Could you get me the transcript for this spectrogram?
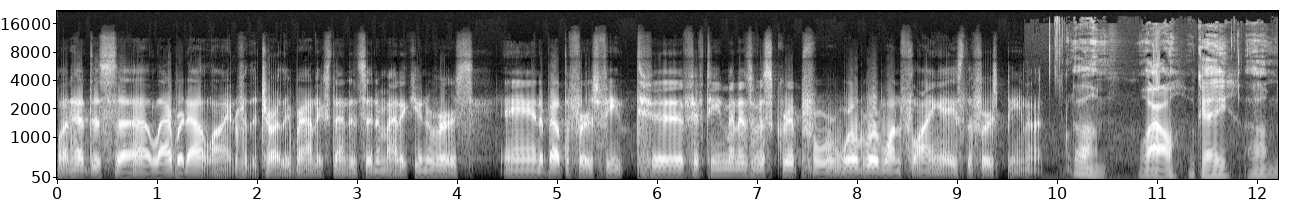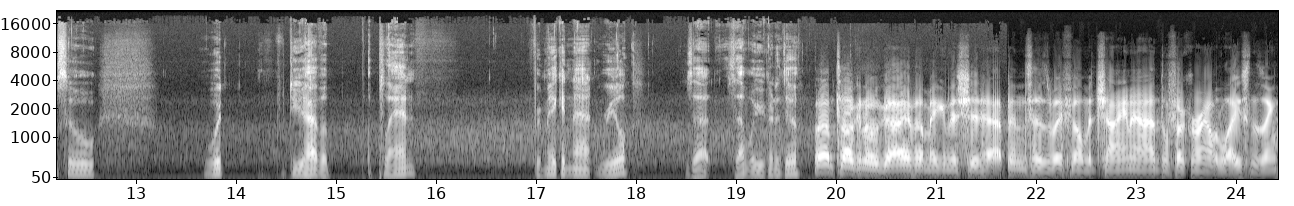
Well, it had this uh, elaborate outline for the Charlie Brown Extended Cinematic Universe and about the first t- 15 minutes of a script for World War One Flying Ace, the first Peanut. Um, wow. Okay. Um, so, what do you have a, a plan for making that real? Is that is that what you're gonna do? Well, I'm talking to a guy about making this shit happen. Says if I film in China, I have to fuck around with licensing.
